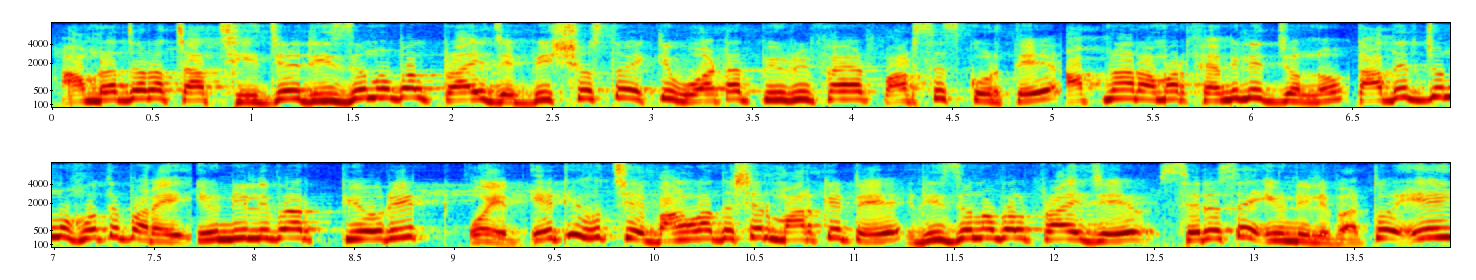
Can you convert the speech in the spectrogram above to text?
আমরা যারা চাচ্ছি যে রিজনেবল প্রাইজে বিশ্বস্ত একটি ওয়াটার পিউরিফায়ার পারচেস করতে আপনার, আমার ফ্যামিলির জন্য, তাদের জন্য হতে পারে ইউনিলিভার পিওরিট ওয়েব এটি হচ্ছে বাংলাদেশের মার্কেটে রিজনেবল প্রাইজে সেরেছে ইউনিলিভার তো এই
